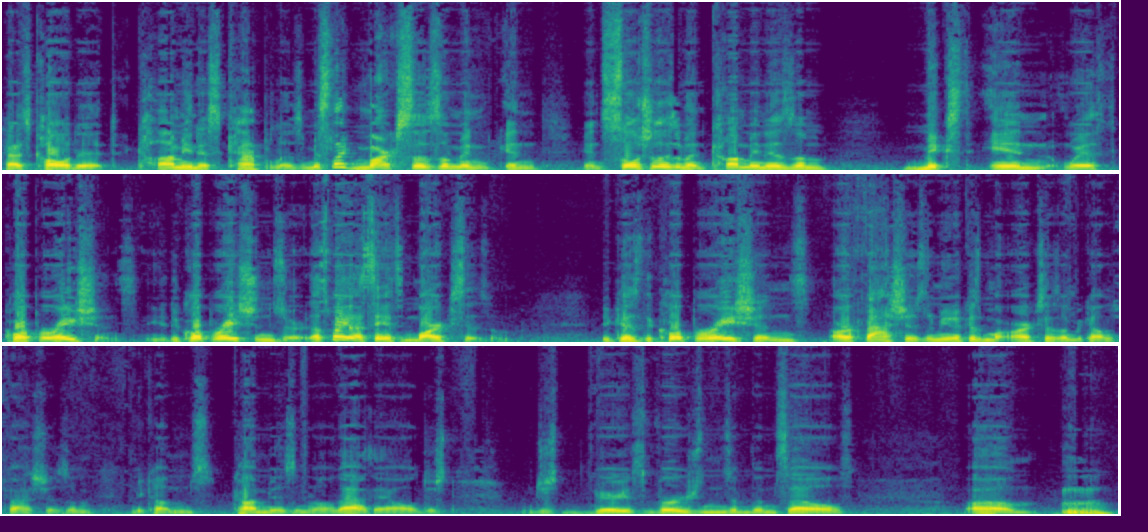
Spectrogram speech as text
has called it communist capitalism. It's like Marxism and, and, and socialism and communism mixed in with corporations. The corporations are, that's why I say it's Marxism because the corporations are fascism. You know, because Marxism becomes fascism, becomes communism, and all that. They all just just various versions of themselves. Um,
